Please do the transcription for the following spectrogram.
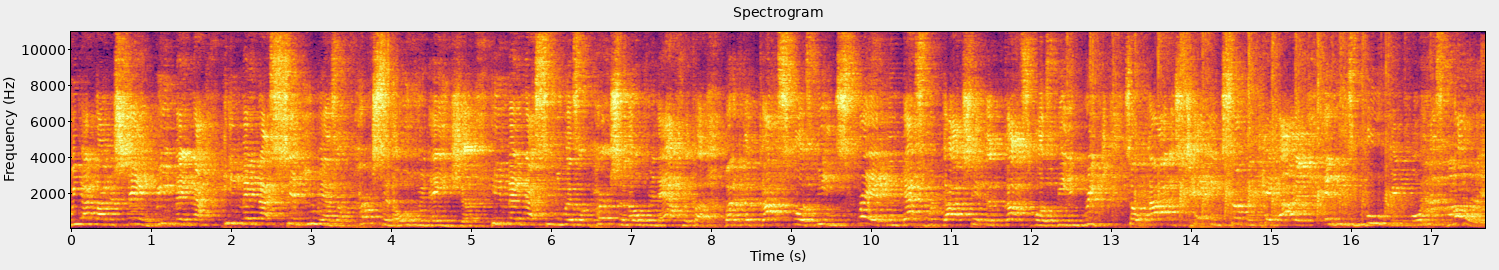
We have to understand we may not, he may not send you as a person over in Asia. He may not send you as a person over in Africa. But if the gospel is being spread, then that's what God said the gospel is being reached. So God is taking something chaotic and he's moving for his glory.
